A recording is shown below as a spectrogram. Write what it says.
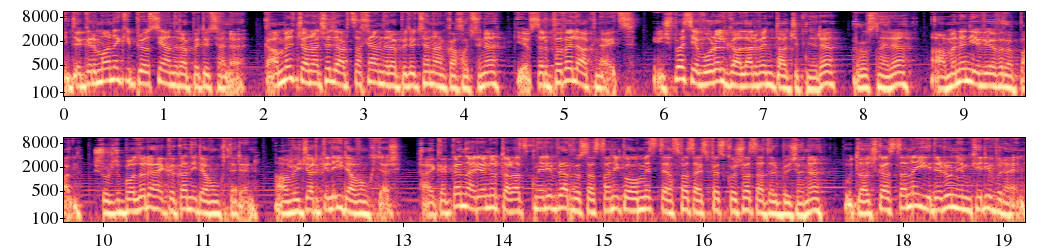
ինտեգրմանը Կիպրոսի հանրապետությանը, կամ էլ ճանաչել Արցախի հանրապետության անկախությունը եւ սրբվել ակնայից, ինչպես եւ որել գալարվեն տաճիկները, ռուսները, ԱՄՆ-ն եւ Եվրոպան։ Շուրջ բոլորը հայկական իրավունքներ են, անվիճարկելի իրավունքներ։ Հայկական արյան ու տարածքների վրա Ռուսաստանի կողմից ստեղծված այսպես կոչված Ադրբեջանը ու Տաճկաստանը իրերուն հիմքերի վրա են,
